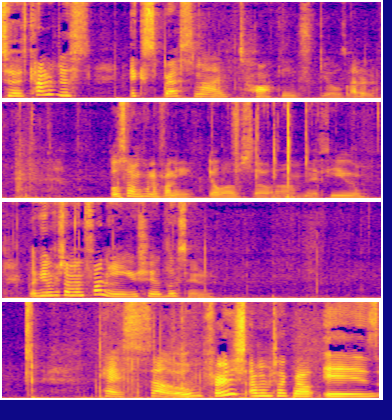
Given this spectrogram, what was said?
to kind of just express my talking skills. I don't know. Also, I'm kind of funny, yellow. So um, if you looking for someone funny, you should listen. Okay, so first I want to talk about is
